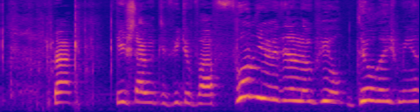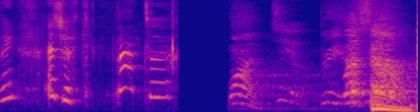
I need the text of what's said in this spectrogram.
Maar hier sluit ik de video van. Vonden jullie dit een leuk video? Deel deze meer in. En zeg ik later. One, two, three, let's go!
